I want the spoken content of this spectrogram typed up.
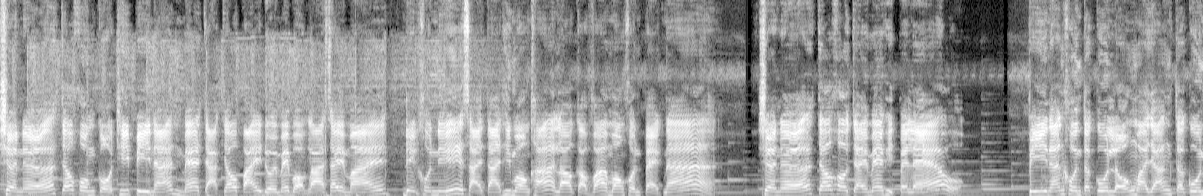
เฉินเอ๋อเจ้าคงโกรธที่ปีนั้นแม่จากเจ้าไปโดยไม่บอกลาใช่ไหม เด็กคนนี้สายตาที่มองข้าเราวกับว่ามองคนแปลกหน้า เฉินเอ๋อเจ้าเข้าใจแม่ผิดไปแล้ว ปีนั้นคนตระกูลหลงมายังตระกูล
